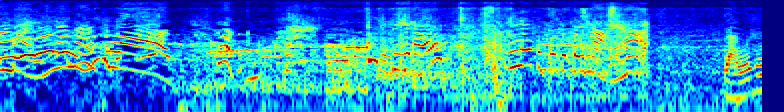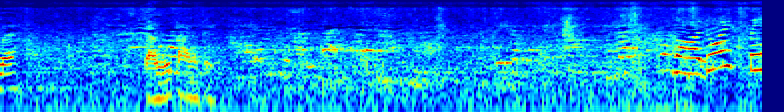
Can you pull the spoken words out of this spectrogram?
น้องไหมเนี่ยนะฉลาดเดี๋ยวนี่เรากำลังจะไปไหนอะ อยากรู้ใช่ไหมอยากรู้ตายเลย รอด้วยสิ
